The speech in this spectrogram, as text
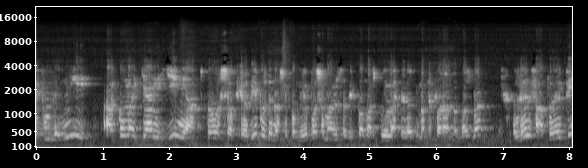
επουδενή, ακόμα και αν γίνει αυτό σε οποιοδήποτε νοσοκομείο, πόσο μάλλον στο δικό μας που είμαστε εδώ και μας αφορά ονομάσμα, δεν θα πρέπει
